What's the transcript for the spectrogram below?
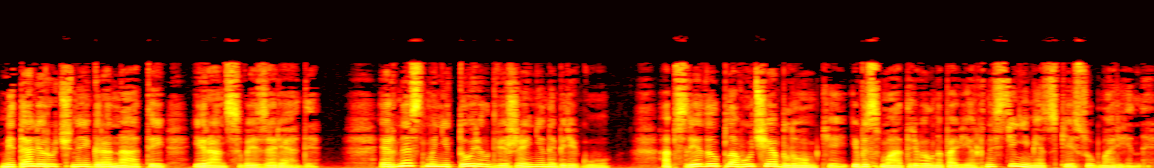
метали ручные гранаты и ранцевые заряды. Эрнест мониторил движение на берегу, обследовал плавучие обломки и высматривал на поверхности немецкие субмарины.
